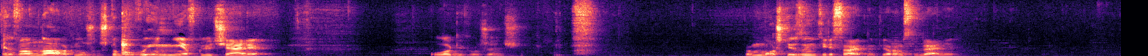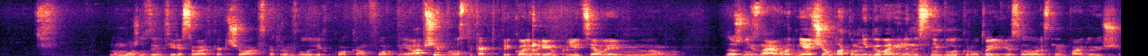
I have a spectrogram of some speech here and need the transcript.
это вам навык нужен, чтобы вы не включали логику женщин. Вы можете заинтересовать на первом свидании, но можно заинтересовать как чувак, с которым было легко, комфортно. И вообще просто как-то прикольно время пролетело, и, ну, даже не знаю, вроде ни о чем таком не говорили, но с ним было круто, и я с удовольствием пойду еще.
